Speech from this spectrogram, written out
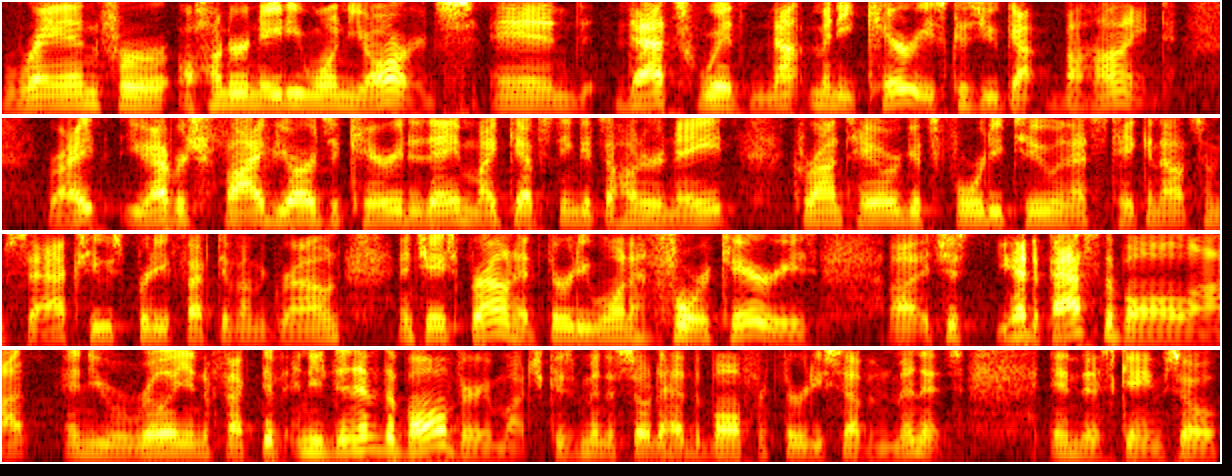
ran for 181 yards, and that's with not many carries because you got behind right? You average five yards a carry today. Mike Epstein gets 108. Coran Taylor gets 42, and that's taken out some sacks. He was pretty effective on the ground. And Chase Brown had 31 on four carries. Uh, it's just you had to pass the ball a lot, and you were really ineffective, and you didn't have the ball very much because Minnesota had the ball for 37 minutes in this game. So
